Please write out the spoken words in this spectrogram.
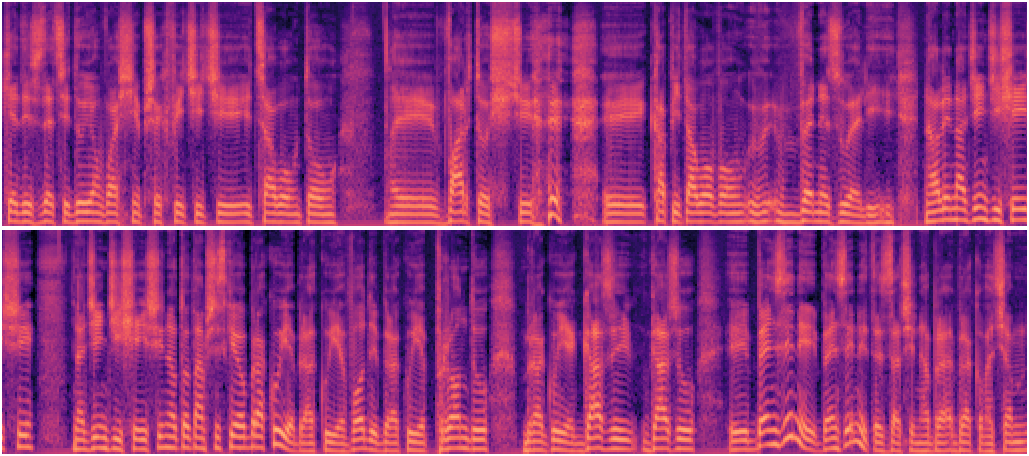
kiedy zdecydują właśnie przechwycić y, całą tą Y, wartość y, kapitałową w Wenezueli. No ale na dzień dzisiejszy, na dzień dzisiejszy, no to tam wszystkiego brakuje. Brakuje wody, brakuje prądu, brakuje gazy, gazu, y, benzyny. Benzyny też zaczyna brakować. Tam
